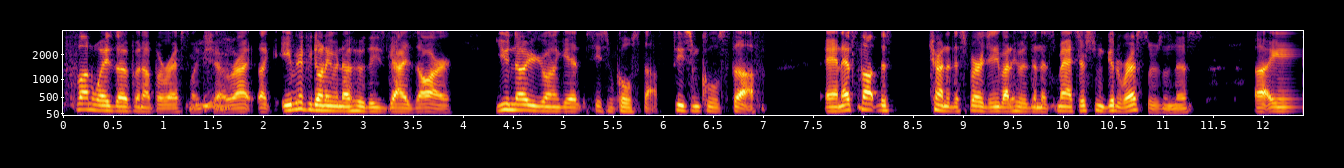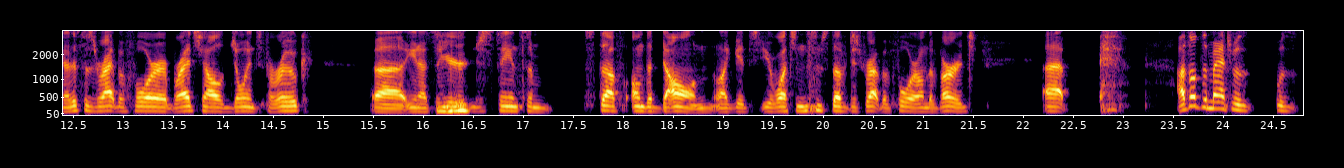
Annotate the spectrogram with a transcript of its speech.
fun ways to open up a wrestling show, right? Like even if you don't even know who these guys are, you know you're going to get see some cool stuff. See some cool stuff, and that's not just trying to disparage anybody who was in this match. There's some good wrestlers in this. Uh, you know, this is right before Bradshaw joins Faarooq. Uh, you know, so mm-hmm. you're just seeing some stuff on the dawn, like it's you're watching some stuff just right before on the verge. Uh, I thought the match was was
